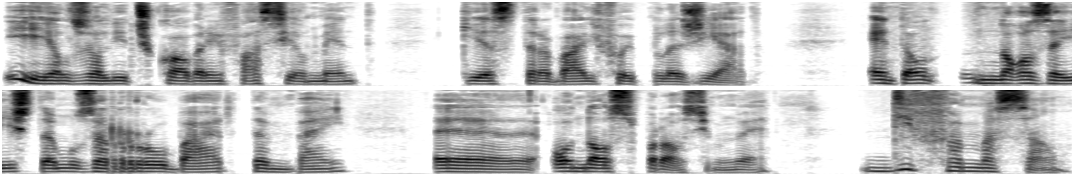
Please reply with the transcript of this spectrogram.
E eles ali descobrem facilmente que esse trabalho foi plagiado. Então, nós aí estamos a roubar também uh, ao nosso próximo, não é? Difamação.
